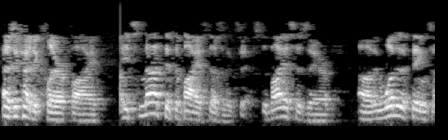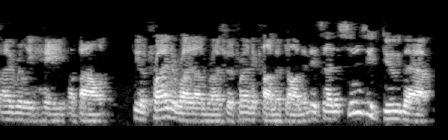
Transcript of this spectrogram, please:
as I tried to clarify, it's not that the bias doesn't exist. The bias is there. Uh, and one of the things I really hate about you know, trying to write on Russia, trying to comment on it, is that as soon as you do that,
